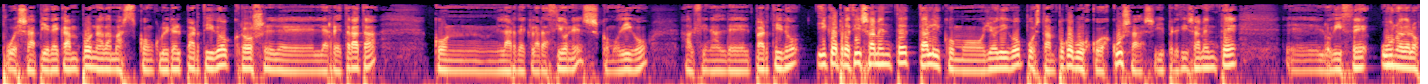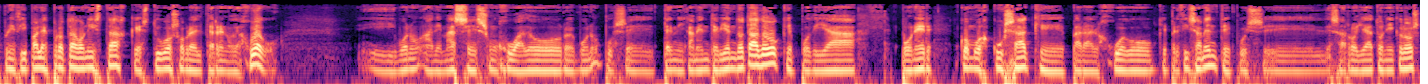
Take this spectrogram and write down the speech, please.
pues a pie de campo, nada más concluir el partido, Cross le, retrata con las declaraciones, como digo, al final del partido, y que precisamente, tal y como yo digo, pues tampoco busco excusas, y precisamente eh, lo dice uno de los principales protagonistas que estuvo sobre el terreno de juego. Y bueno, además es un jugador, bueno, pues eh, técnicamente bien dotado, que podía poner como excusa que para el juego que precisamente pues eh, desarrolla Tony Cross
